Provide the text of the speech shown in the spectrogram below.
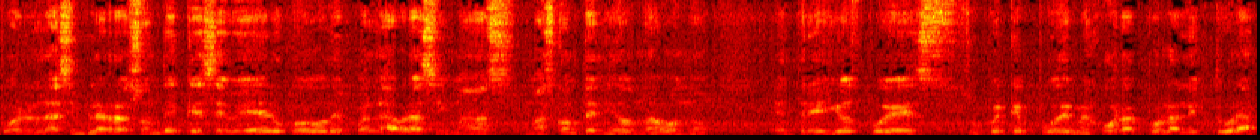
por la simple razón de que se ve el juego de palabras y más, más contenidos nuevos, ¿no? Entre ellos, pues supe que pude mejorar por la lectura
